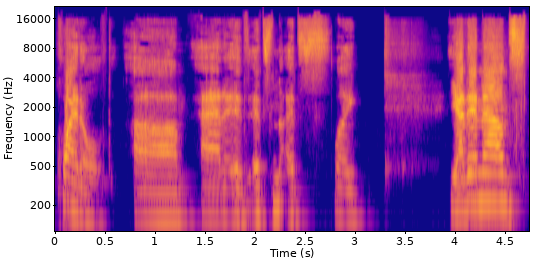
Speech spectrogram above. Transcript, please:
quite old. Um, and it, it's it's like, yeah, they announced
